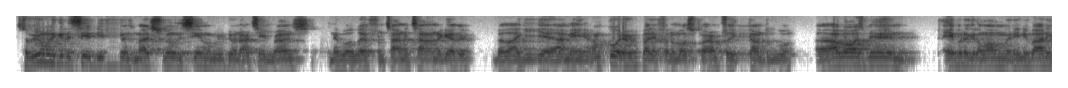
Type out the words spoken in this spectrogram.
So we don't really get to see the defense much. We only see them when we're doing our team runs, and then we'll live from time to time together. But like, yeah, I mean, I'm cool with everybody for the most part. I'm pretty comfortable. Uh, I've always been able to get along with anybody,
